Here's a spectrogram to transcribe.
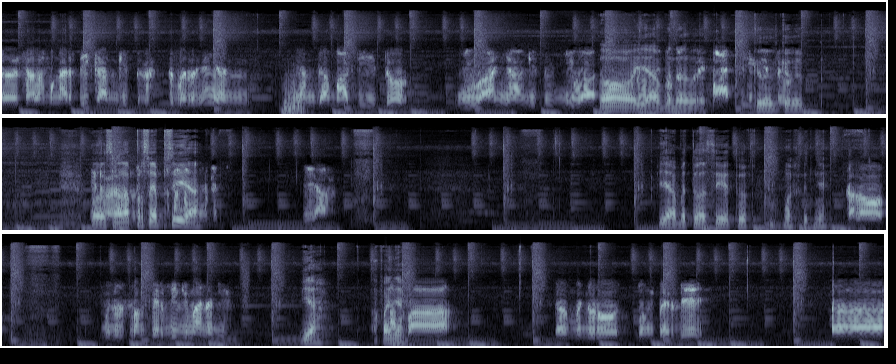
eh, salah mengartikan gitu. Sebenarnya yang yang gak mati itu jiwanya gitu jiwa oh iya mati, keren gitu. keren. Itu oh salah persepsi ya? Iya. Ya betul sih itu maksudnya. Kalau menurut Bang Perdi gimana nih? Ya apanya? Apa eh, menurut Bang Perdi eh,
